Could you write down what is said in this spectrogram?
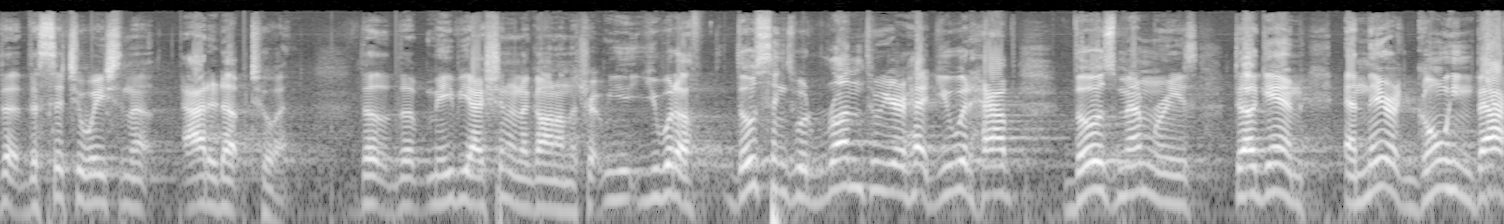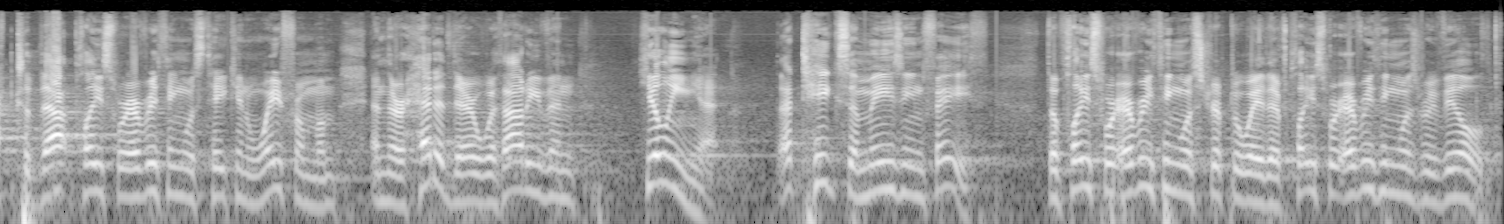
The, the situation that added up to it the, the maybe I shouldn't have gone on the trip. You, you would have, those things would run through your head. You would have those memories dug in, and they're going back to that place where everything was taken away from them, and they're headed there without even healing yet. That takes amazing faith. The place where everything was stripped away, the place where everything was revealed.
